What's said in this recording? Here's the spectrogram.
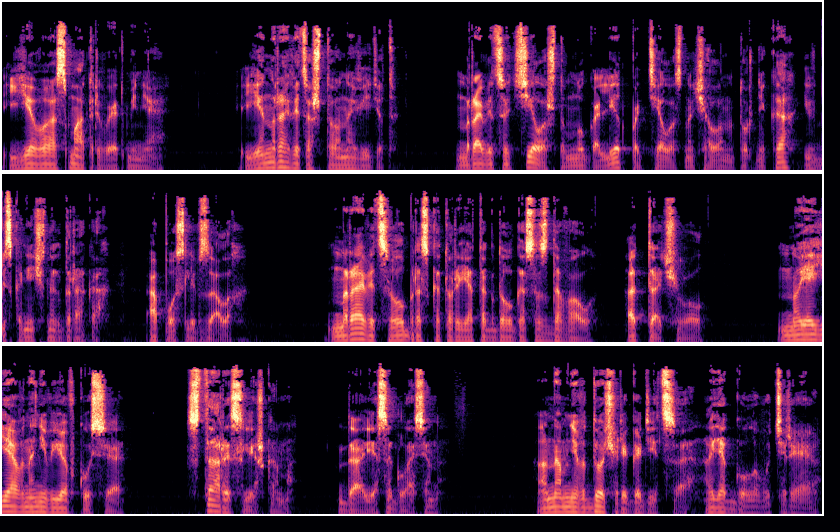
Ева осматривает меня. Ей нравится, что она видит. Нравится тело, что много лет подтело сначала на турниках и в бесконечных драках, а после в залах. Нравится образ, который я так долго создавал, оттачивал. Но я явно не в ее вкусе. Старый слишком. Да, я согласен. Она мне в дочери годится, а я голову теряю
